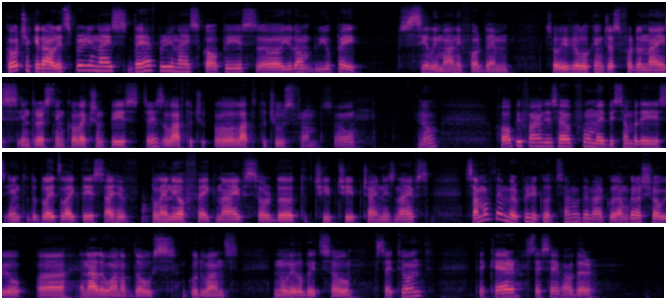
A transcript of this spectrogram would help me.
go check it out. It's pretty nice. They have pretty nice copies. Uh, you don't you pay silly money for them. So if you're looking just for the nice, interesting collection piece, there's a lot to a lot to choose from. So, you know, hope you find this helpful. Maybe somebody is into the blades like this. I have plenty of fake knives or the, the cheap, cheap Chinese knives. Some of them were pretty good. Some of them are good. I'm gonna show you uh, another one of those good ones in a little bit. So stay tuned. Take care. Stay safe out there.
